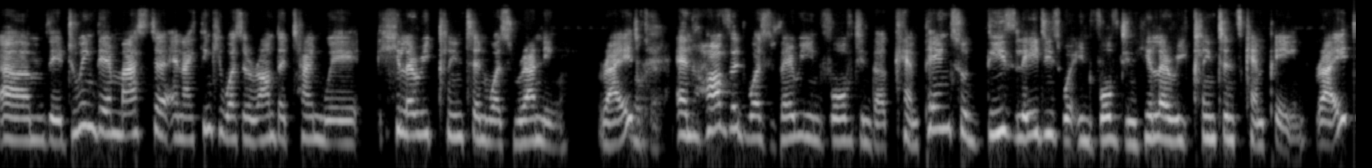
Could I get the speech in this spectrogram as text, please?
um, they're doing their master, and I think it was around the time where Hillary Clinton was running. Right Okay. and Harvard was very involved in the campaign. So these ladies were involved in Hillary Clinton's campaign, right?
